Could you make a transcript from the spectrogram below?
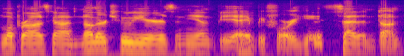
LeBron's got another two years in the NBA Mm. before he's said and done.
